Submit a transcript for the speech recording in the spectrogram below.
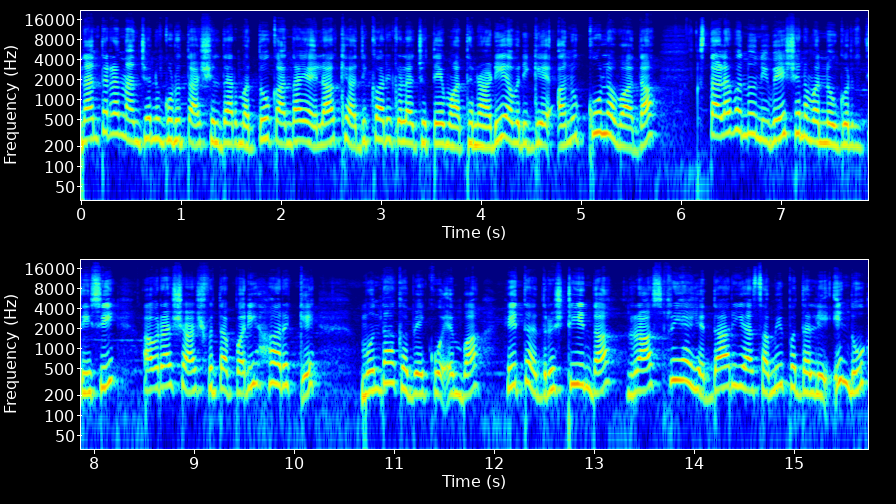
ನಂತರ ನಂಜನಗೂಡು ತಹಶೀಲ್ದಾರ್ ಮತ್ತು ಕಂದಾಯ ಇಲಾಖೆ ಅಧಿಕಾರಿಗಳ ಜೊತೆ ಮಾತನಾಡಿ ಅವರಿಗೆ ಅನುಕೂಲವಾದ ಸ್ಥಳವನ್ನು, ನಿವೇಶನವನ್ನು ಗುರುತಿಸಿ ಅವರ ಶಾಶ್ವತ ಪರಿಹಾರಕ್ಕೆ ಮುಂದಾಗಬೇಕು ಎಂಬ ಹಿತದೃಷ್ಟಿಯಿಂದ ರಾಷ್ಟ್ರೀಯ ಹೆದ್ದಾರಿಯ ಸಮೀಪದಲ್ಲಿ ಇಂದು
